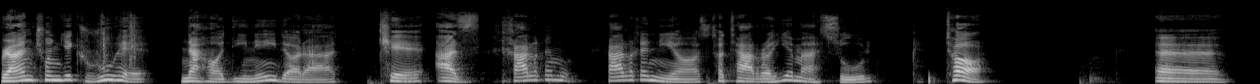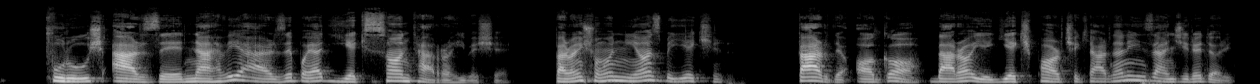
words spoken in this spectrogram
برند چون یک روح نهادینه ای دارد که از خلق خلق نیاز تا طراحی محصول تا فروش عرضه نحوه عرضه باید یکسان طراحی بشه. برای شما نیاز به یک فرد آگاه برای یک پارچه کردن این زنجیره دارید.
